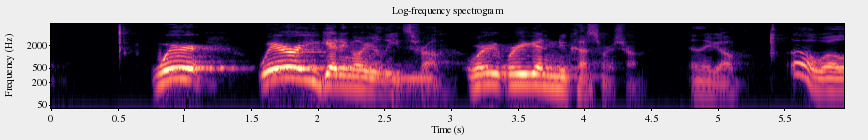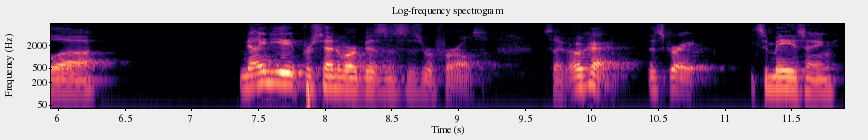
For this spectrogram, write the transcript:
where where are you getting all your leads from? Where, where are you getting new customers from? And they go, oh, well, uh, 98% of our business is referrals. It's like, okay, that's great. It's amazing.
